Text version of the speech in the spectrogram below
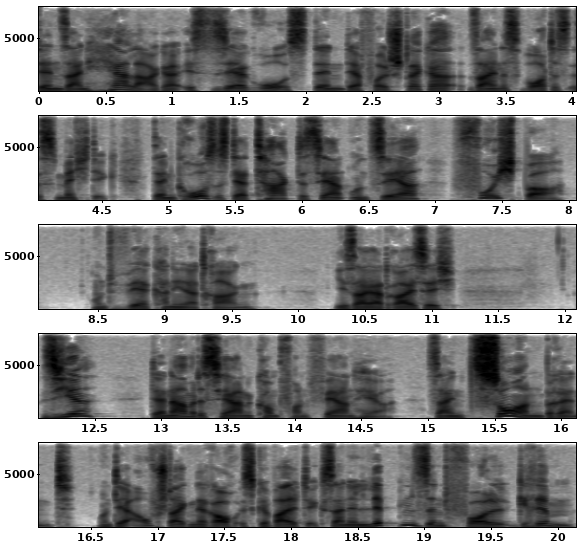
denn sein Heerlager ist sehr groß, denn der Vollstrecker seines Wortes ist mächtig. Denn groß ist der Tag des Herrn und sehr furchtbar. Und wer kann ihn ertragen? Jesaja 30. Siehe, der Name des Herrn kommt von fern her. Sein Zorn brennt und der aufsteigende Rauch ist gewaltig. Seine Lippen sind voll Grimm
